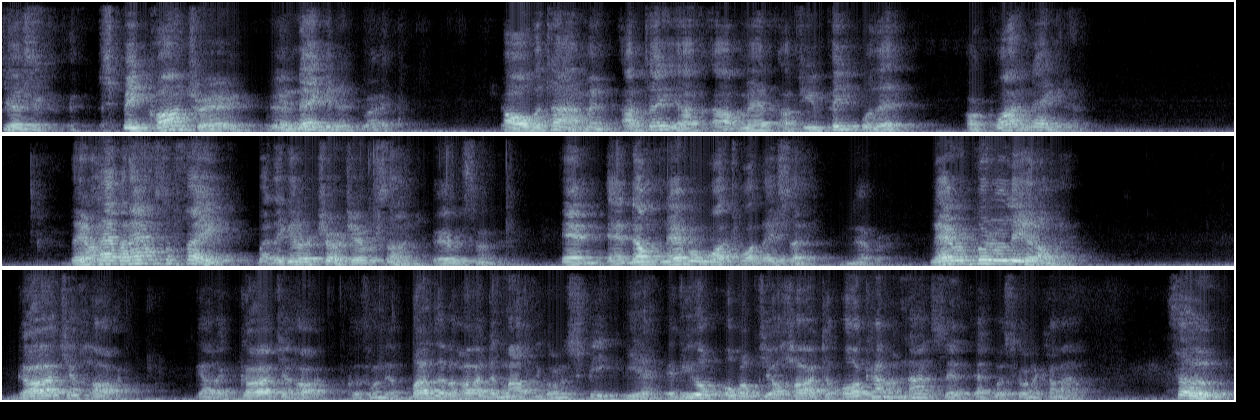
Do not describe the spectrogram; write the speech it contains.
just speak contrary and negative Right. all the time. And I tell you, I've, I've met a few people that are quite negative. They don't have an ounce of faith, but they go to church every Sunday Every Sunday. and and don't never watch what they say. Never. Never put a lid on it. Guard your heart. Gotta guard your heart. Because when the abundance of the heart, the mouth is gonna speak. Yeah. If you open up your heart to all kind of nonsense, that's what's gonna come out. So,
